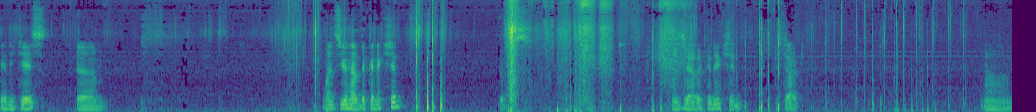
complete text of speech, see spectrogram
Any case, um, once you have the connection, oops, once you have the connection, start. Um,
